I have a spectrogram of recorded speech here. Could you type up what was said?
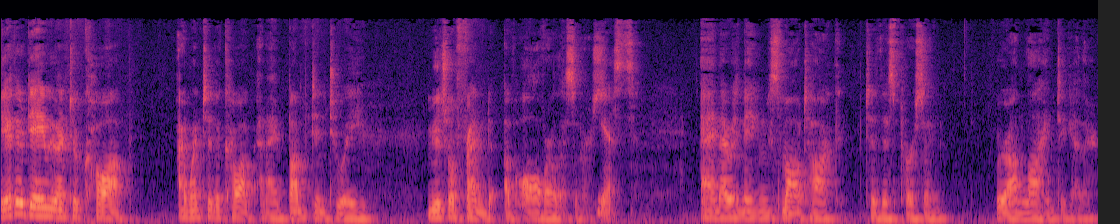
The other day we went to a co-op. I went to the co-op and I bumped into a mutual friend of all of our listeners. Yes. and I was making small talk to this person. We were online together.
